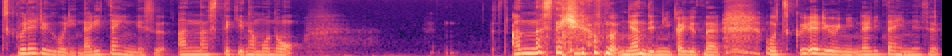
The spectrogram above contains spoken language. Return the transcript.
作れるようになりたいんです。あんな素敵なものを。あんな素敵なものになんで2回言ったの？を作れるようになりたいんです。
